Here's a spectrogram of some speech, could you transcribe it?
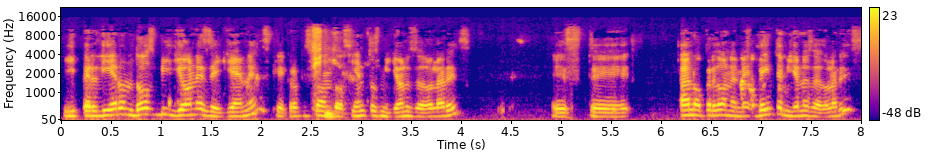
y perdieron 2 billones de yenes, que creo que son 200 millones de dólares. Este, ah, no, perdónenme, 20 millones de dólares.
